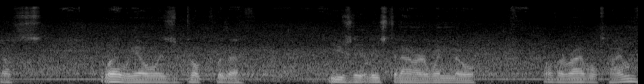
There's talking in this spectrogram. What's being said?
that's why we always book with a usually at least an hour window of arrival time.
